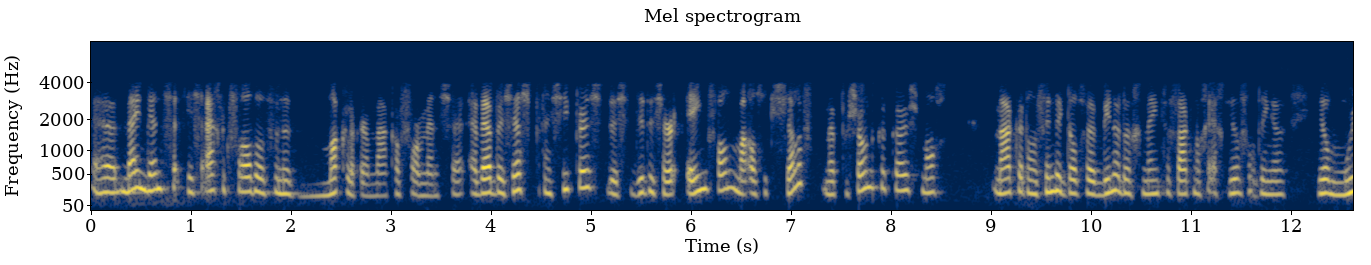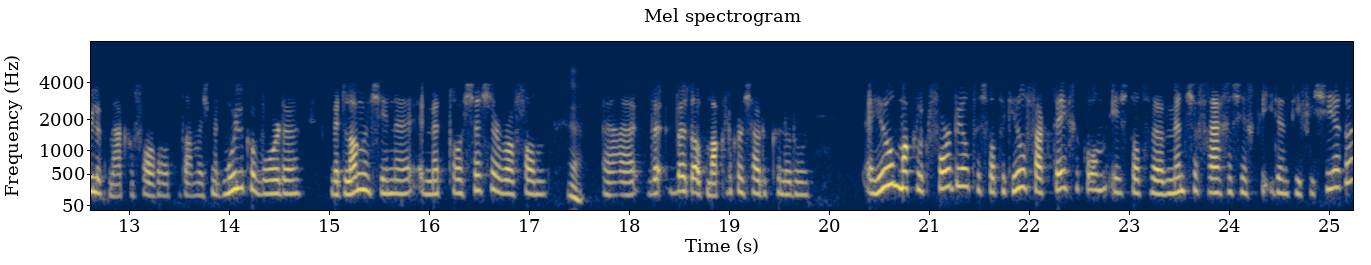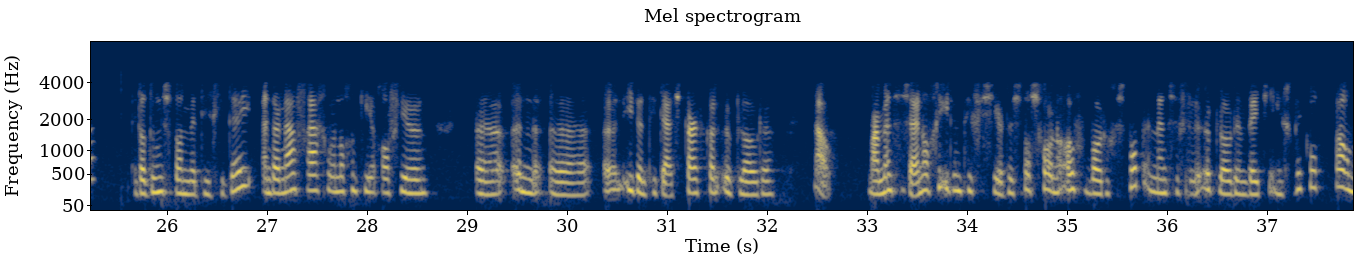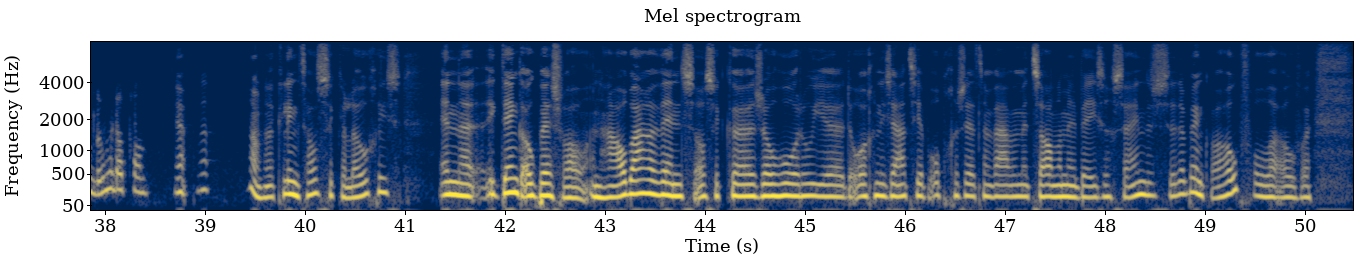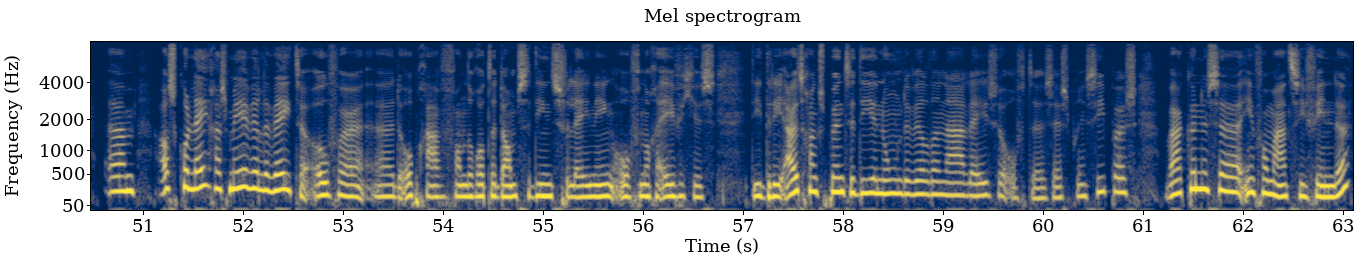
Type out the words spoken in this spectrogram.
Uh, mijn wens is eigenlijk vooral dat we het makkelijker maken voor mensen. En we hebben zes principes, dus dit is er één van. Maar als ik zelf mijn persoonlijke keus mag maken, dan vind ik dat we binnen de gemeente vaak nog echt heel veel dingen heel moeilijk maken voor Rotterdammers. Met moeilijke woorden, met lange zinnen en met processen waarvan ja. uh, we, we het ook makkelijker zouden kunnen doen. Een heel makkelijk voorbeeld is wat ik heel vaak tegenkom, is dat we mensen vragen zich te identificeren. En dat doen ze dan met DigiD. En daarna vragen we nog een keer of je uh, een, uh, een identiteitskaart kan uploaden. Nou, maar mensen zijn al geïdentificeerd. Dus dat is gewoon een overbodige stap. En mensen vinden uploaden een beetje ingewikkeld. Waarom doen we dat dan? Ja, nou, dat klinkt hartstikke logisch. En uh, ik denk ook best wel een haalbare wens als ik uh, zo hoor hoe je de organisatie hebt opgezet en waar we met z'n allen mee bezig zijn. Dus uh, daar ben ik wel hoopvol over. Um, als collega's meer willen weten over de opgave van de Rotterdamse dienstverlening of nog eventjes die drie uitgangspunten die je noemde willen nalezen of de zes principes, waar kunnen ze informatie vinden?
